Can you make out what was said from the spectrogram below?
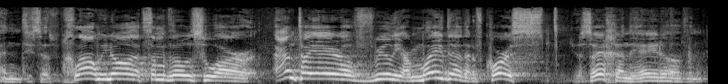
And he says, we know that some of those who are anti-Erev really are Maida, that of course, Yosech and the Erev, and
